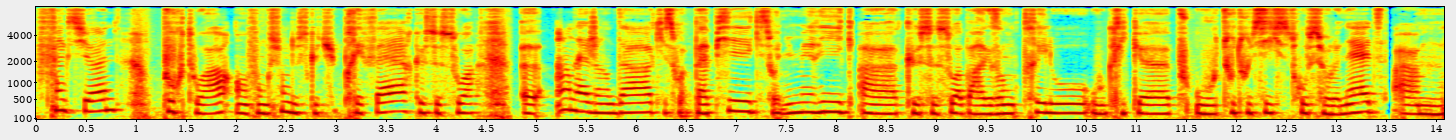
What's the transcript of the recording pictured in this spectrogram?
fonctionne pour toi en fonction de ce que tu préfères, que ce soit euh, un agenda qui soit papier, qui soit numérique, euh, que ce soit par exemple Trello ou ClickUp ou tout outil qui se trouve sur le net, euh,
